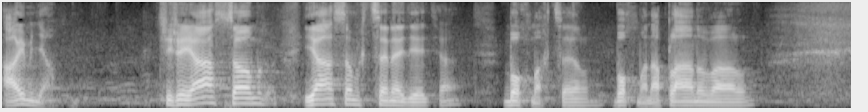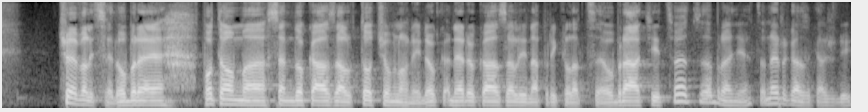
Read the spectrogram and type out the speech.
aj mě. Čiže já jsem já jsem chcené dieťa, Boh ma chcel, Boh ma naplánoval. čo je velice dobré. Potom jsem dokázal to, čo mnohdy nedokázali, například se obrátit. To je dobré, ne? To nedokáže každý.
